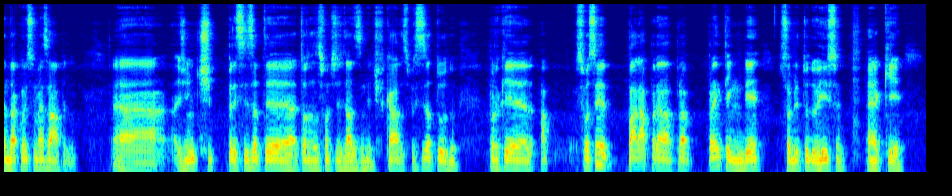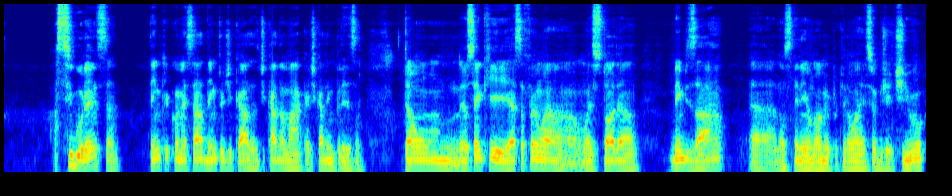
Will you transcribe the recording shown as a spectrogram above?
andar com isso mais rápido. Uh, a gente precisa ter todas as fontes de dados identificadas, precisa tudo. Porque a, se você parar para entender sobre tudo isso, é que a segurança tem que começar dentro de casa, de cada marca, de cada empresa. Então, eu sei que essa foi uma, uma história bem bizarra. É, não se tem nenhum nome porque não é esse o objetivo.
